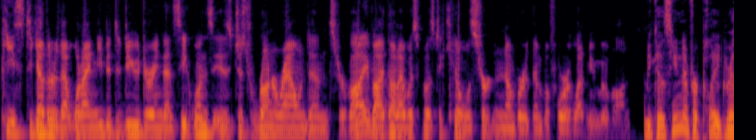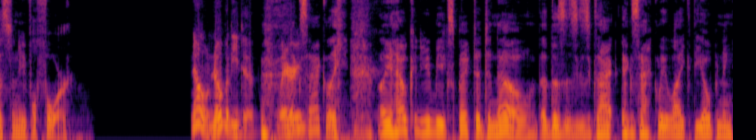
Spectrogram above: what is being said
piece together that what I needed to do during that sequence is just run around and survive. I thought I was supposed to kill a certain number of them before it let me move on. Because you never played Resident Evil 4. No, nobody did, Larry. exactly. Like, how could you be expected to know that this is exa- exactly like the opening,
